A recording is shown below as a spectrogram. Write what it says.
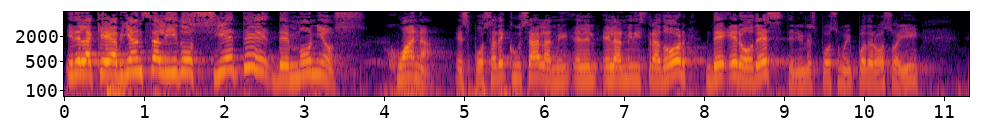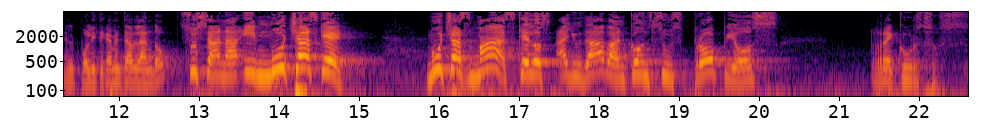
Y de la que habían salido siete demonios. Juana esposa de Cusa, el, administrador de Herodes, tenía un esposo muy poderoso ahí, políticamente hablando, Susana y muchas que, muchas más que los ayudaban con sus propios recursos.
